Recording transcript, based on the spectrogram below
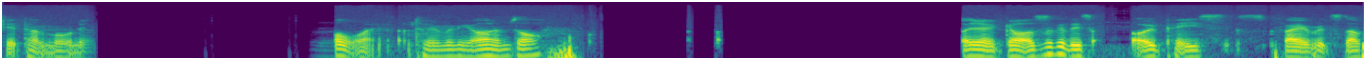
shit ton more down. Oh wait, too many items off. Oh yeah, guys, look at this OP favorite stuff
